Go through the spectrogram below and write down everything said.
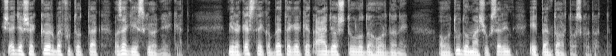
és egyesek körbefutották az egész környéket. Mire kezdték a betegeket ágyastól odahordani, ahol tudomásuk szerint éppen tartózkodott.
